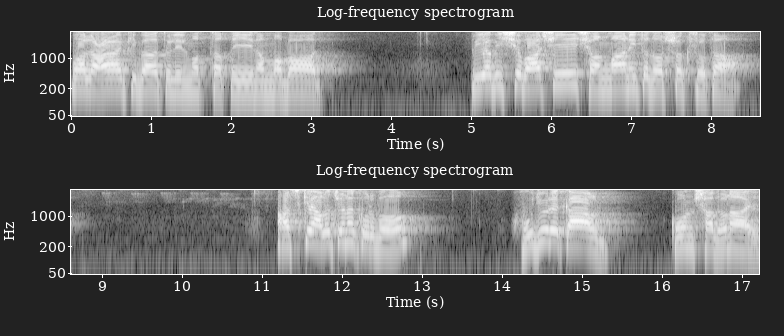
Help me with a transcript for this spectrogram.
ওয়াল মুত্তাকিন প্রিয় বিশ্ববাসী, সম্মানিত দর্শক শ্রোতা, আজকে আলোচনা করব হুজুরে কাল কোন সাধনায়,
